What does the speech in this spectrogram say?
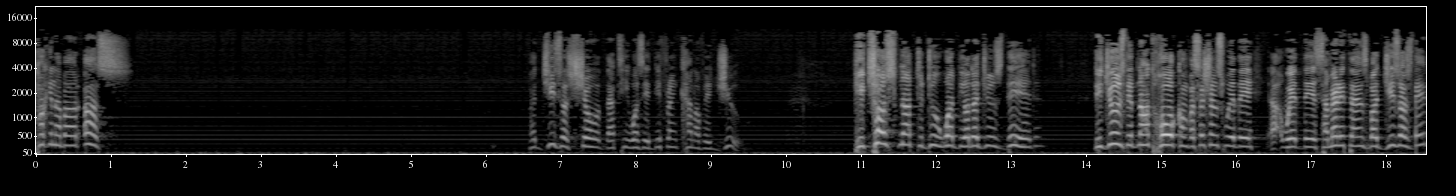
Talking about us. But Jesus showed that he was a different kind of a Jew. He chose not to do what the other Jews did. The Jews did not hold conversations with the, uh, with the Samaritans, but Jesus did.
